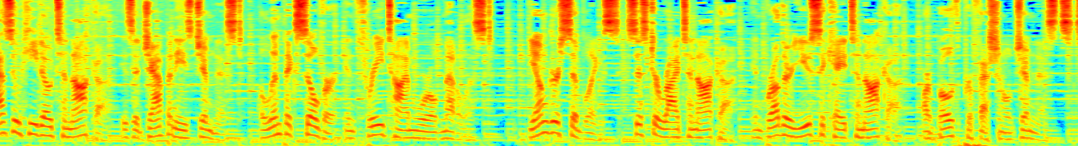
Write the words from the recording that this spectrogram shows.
Kazuhito Tanaka is a Japanese gymnast, Olympic silver and three-time world medalist. Younger siblings, sister Rie Tanaka and brother Yusuke Tanaka, are both professional gymnasts.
